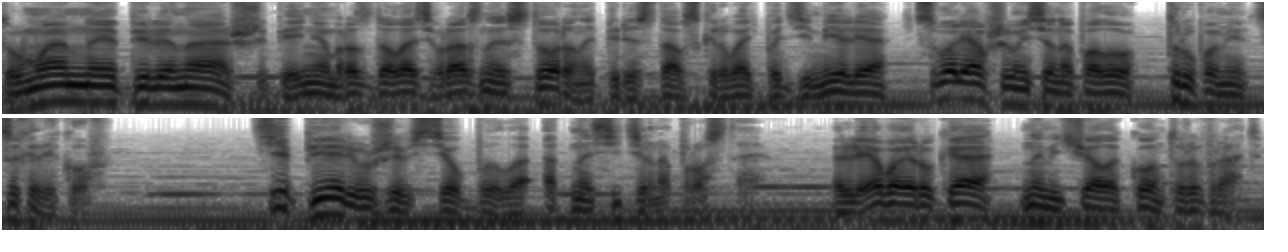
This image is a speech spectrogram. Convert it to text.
Туманная пелена шипением раздалась в разные стороны, перестав скрывать подземелья свалявшимися на полу трупами цеховиков. Теперь уже все было относительно просто. Левая рука намечала контуры врат.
